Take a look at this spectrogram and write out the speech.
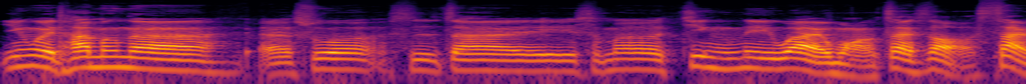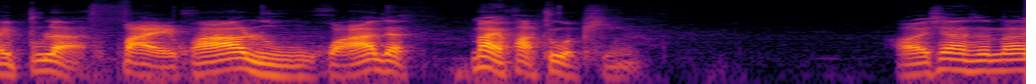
因为他们呢，呃，说是在什么境内外网站上散布了反华辱华的漫画作品，好像什么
